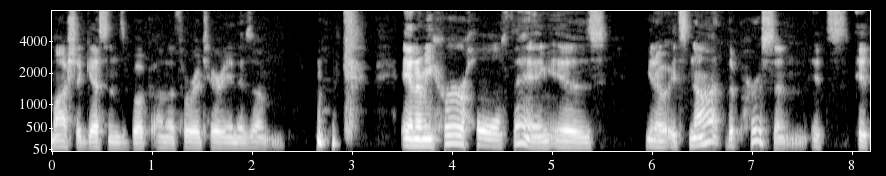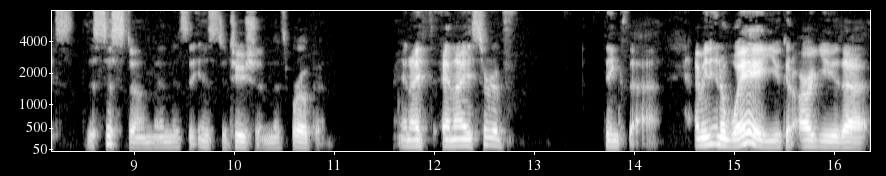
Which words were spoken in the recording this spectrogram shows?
Masha Gessen's book on authoritarianism, and I mean, her whole thing is, you know, it's not the person; it's it's the system and it's the institution that's broken. And I and I sort of think that. I mean, in a way, you could argue that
